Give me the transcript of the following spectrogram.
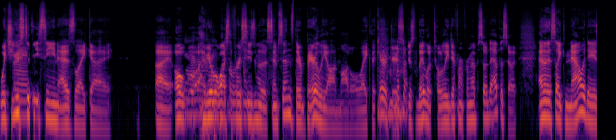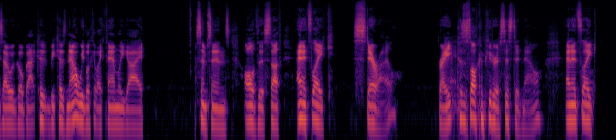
which used to be seen as like a uh, oh Yeah, have you ever watched the first season of the simpsons? They're barely on model like the characters just they look totally different from episode to episode. And then it's like nowadays i would go back because now we look at like family guy simpsons all of this stuff and it's like sterile right? Right. because it's all computer assisted now and it's like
